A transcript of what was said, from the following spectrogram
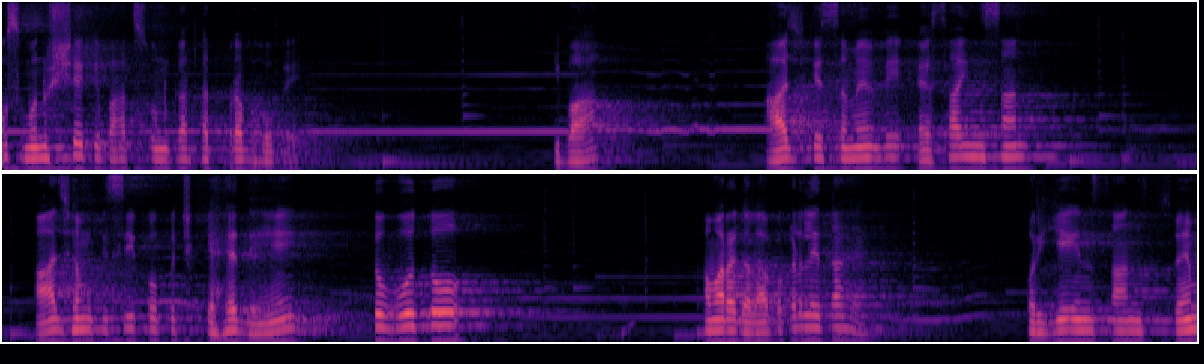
उस मनुष्य की बात सुनकर हतप्रभ हो गए कि वाह, आज के समय में ऐसा इंसान आज हम किसी को कुछ कह दें तो वो तो हमारा गला पकड़ लेता है। और ये इंसान स्वयं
